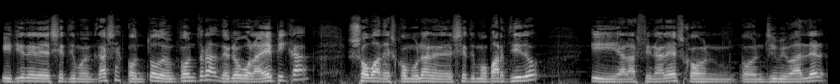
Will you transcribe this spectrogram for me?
y tienen el séptimo en casa, con todo en contra, de nuevo la épica, Soba descomunal en el séptimo partido y a las finales con, con Jimmy Butler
